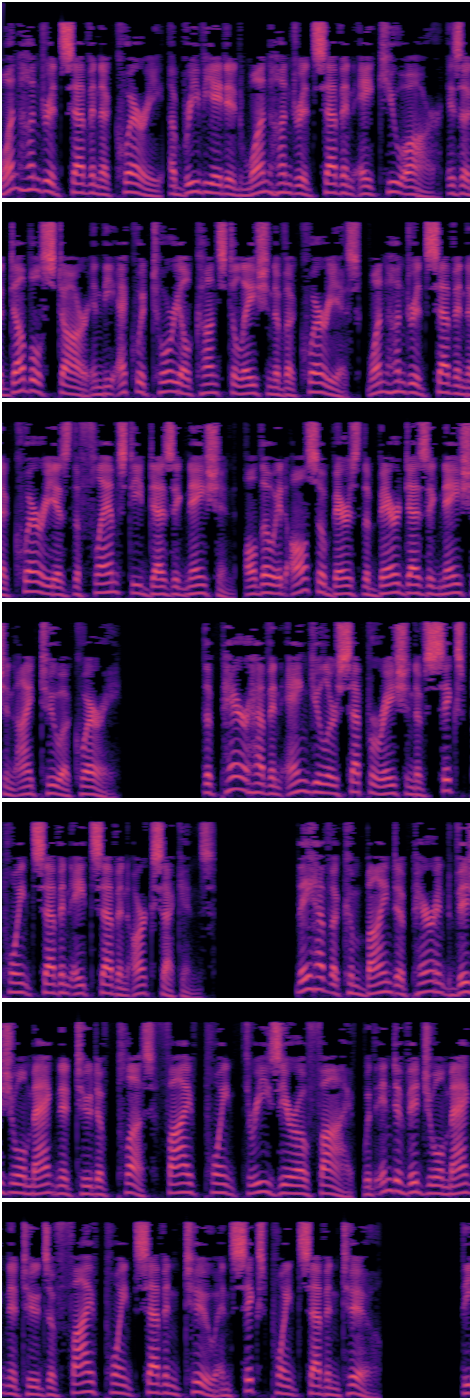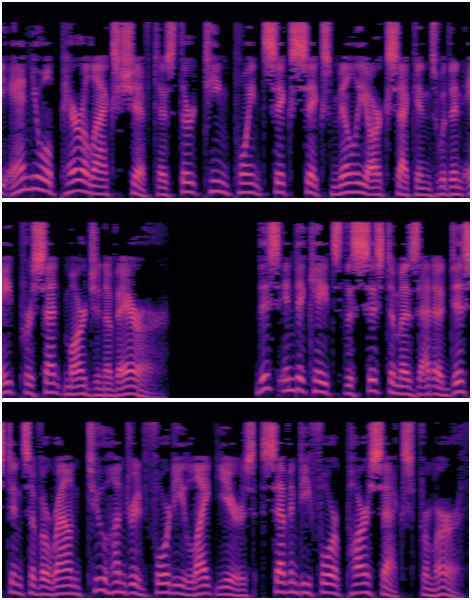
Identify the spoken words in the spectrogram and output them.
107 Aquarii abbreviated 107 AQR is a double star in the equatorial constellation of Aquarius. 107 Aquarii is the Flamsteed designation, although it also bears the Bayer designation I2 Aquarii. The pair have an angular separation of 6.787 arcseconds. They have a combined apparent visual magnitude of plus 5.305, with individual magnitudes of 5.72 and 6.72. The annual parallax shift is 13.66 milliarcseconds with an 8% margin of error. This indicates the system is at a distance of around 240 light-years 74 parsecs from Earth.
